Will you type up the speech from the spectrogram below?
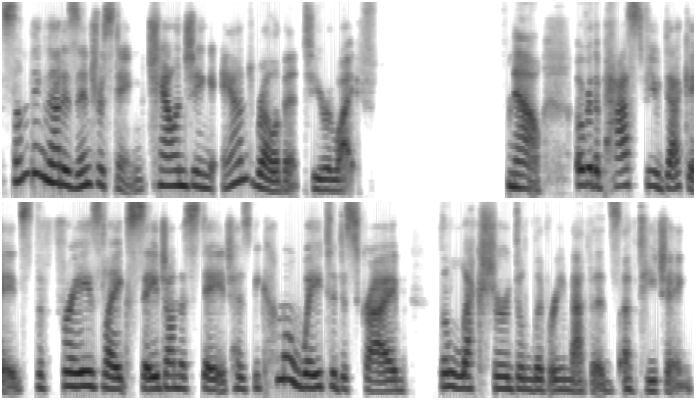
something that is interesting, challenging, and relevant to your life. Now, over the past few decades, the phrase like sage on the stage has become a way to describe the lecture delivery methods of teaching.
